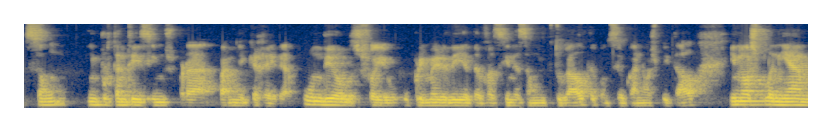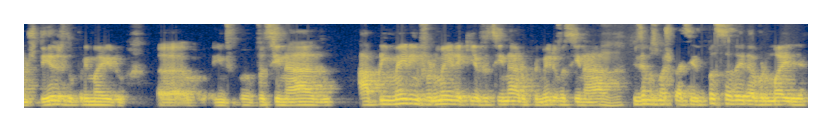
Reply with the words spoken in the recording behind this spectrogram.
são importantíssimos para, para, a minha carreira. Um deles foi o, o, primeiro dia da vacinação em Portugal, que aconteceu cá no hospital, e nós planeámos desde o primeiro uh, vacinado à primeira enfermeira que ia vacinar o primeiro vacinado, fizemos uma espécie de passadeira vermelha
